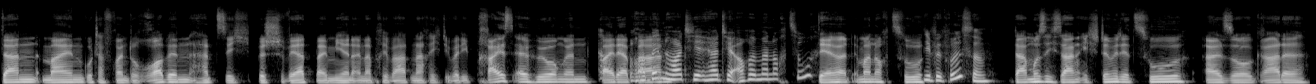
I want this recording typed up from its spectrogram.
Dann mein guter Freund Robin hat sich beschwert bei mir in einer Privatnachricht über die Preiserhöhungen bei der Bahn. Robin hört hier, hört hier auch immer noch zu? Der hört immer noch zu. Liebe Grüße. Da muss ich sagen, ich stimme dir zu. Also gerade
